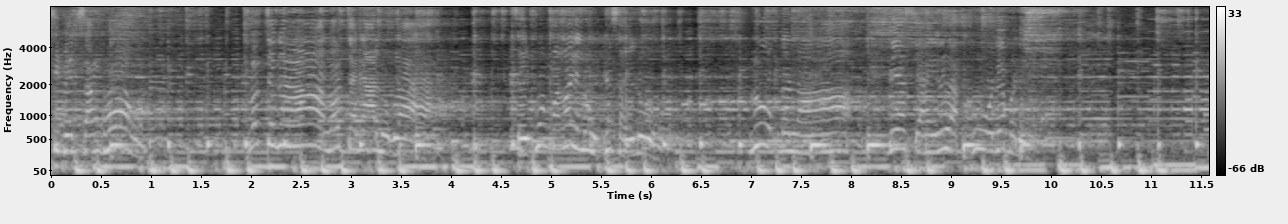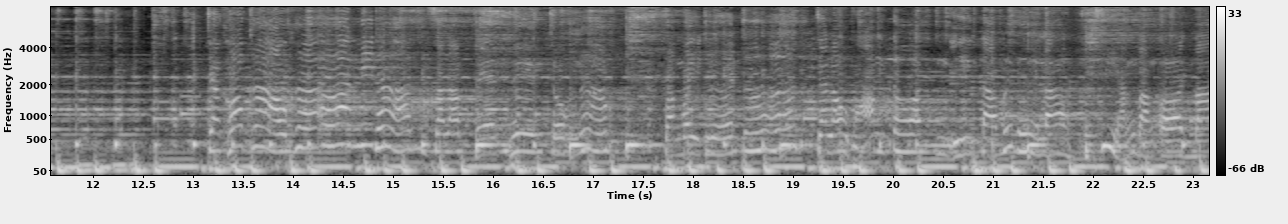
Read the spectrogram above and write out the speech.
สิเป็นสังทองรถจนารถจนาลูกหลาใส่พวกมาไล่ลูกที่ใส่ลูก ลูกนั่นละแม่ใจเลือกคู่ได้บ่ดิจะขอข่าวขานนิทานสลับแฟนเพลงจงน้ำฟังไว้เถิดนะจะเล่าบางตอนอีกตามเวลา เสียงบางอ่อนมา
